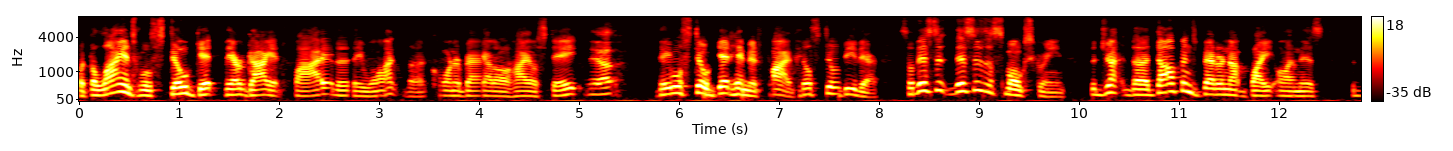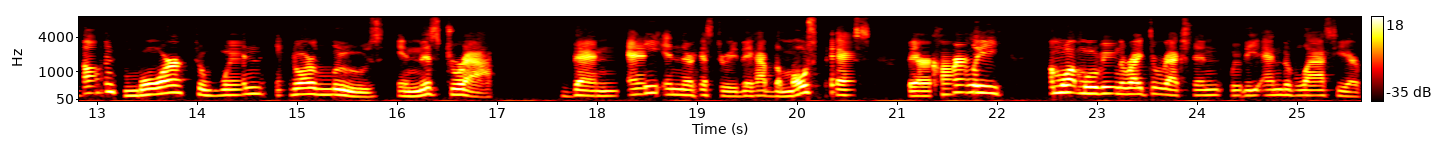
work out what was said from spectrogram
But the Lions will still get their guy at five that they want, the cornerback out of Ohio State. Yeah they will still get him at five. He'll still be there. So this is this is a smokescreen. The the Dolphins better not bite on this. The Dolphins more to win and or lose in this draft than any in their history. They have the most picks. They are currently somewhat moving in the right direction with the end of last year.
